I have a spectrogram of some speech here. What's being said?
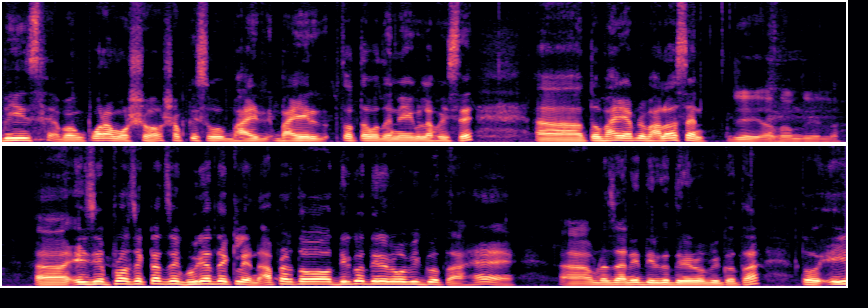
বীজ এবং পরামর্শ সব কিছু ভাইয়ের ভাইয়ের তত্ত্বাবধানে এগুলো হয়েছে আহ, তো ভাই আপনি ভালো আছেন? জি আলহামদুলিল্লাহ। এই যে প্রজেক্টটা যে ঘুরে দেখলেন আপনার তো দীর্ঘদিনের অভিজ্ঞতা হ্যাঁ? আমরা জানি দীর্ঘদিনের অভিজ্ঞতা। তো এই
